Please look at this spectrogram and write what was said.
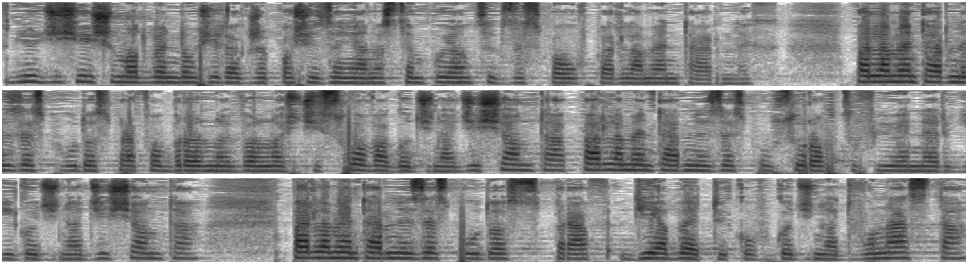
W dniu dzisiejszym odbędą się także posiedzenia następujących zespołów parlamentarnych. Parlamentarny Zespół do Spraw Obrony i Wolności Słowa godzina 10, Parlamentarny Zespół Surowców i Energii godzina 10, Parlamentarny Zespół do Spraw Diabetyków godzina 12,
